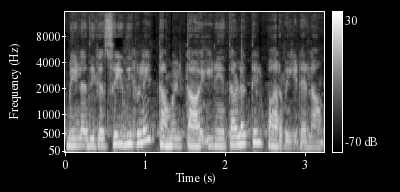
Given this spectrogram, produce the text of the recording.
மேலதிக செய்திகளை தமிழ் தாய் இணையதளத்தில் பார்வையிடலாம்.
